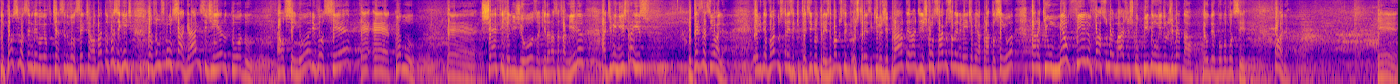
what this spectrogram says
Então, se você me devolveu, tinha sido você que tinha roubado, então foi o seguinte: nós vamos consagrar esse dinheiro todo ao Senhor e você, é, é como é, chefe religioso aqui da nossa família, administra isso. O texto diz assim: olha, ele devolve os 13, versículo 3, devolve os 13 quilos de prata, e ela diz: consagro solenemente a minha prata ao Senhor, para que o meu filho faça uma imagem esculpida e um ídolo de metal. Eu devolvo a você. Ora, é,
